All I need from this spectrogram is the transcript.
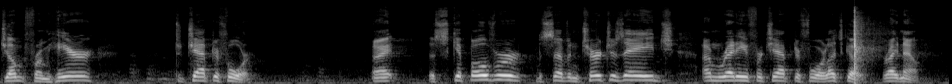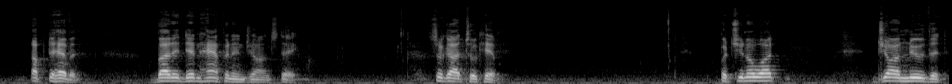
jump from here to chapter 4? All right, let's skip over the seven churches age. I'm ready for chapter 4. Let's go right now, up to heaven. But it didn't happen in John's day. So God took him. But you know what? John knew that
